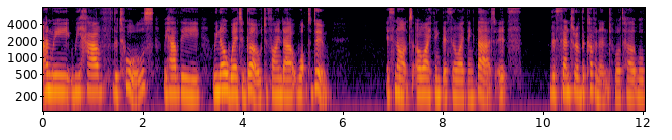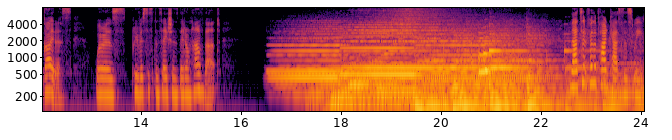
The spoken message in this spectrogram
And we we have the tools we have the we know where to go to find out what to do. It's not oh i think this oh i think that. It's the center of the covenant will tell will guide us whereas previous dispensations they don't have that That's it for the podcast this week.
